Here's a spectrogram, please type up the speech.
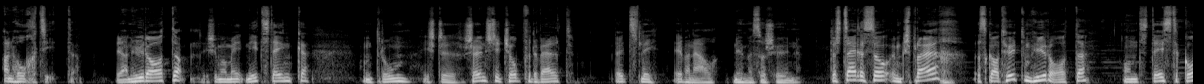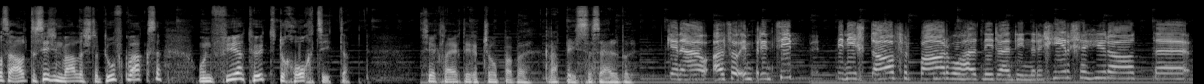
an Hochzeiten. Ja, an Heiraten ist im Moment nicht zu denken. Und darum ist der schönste Job der Welt plötzlich eben auch nicht mehr so schön. Das ist RSO im Gespräch. Es geht heute um Heiraten. Und Esther Gosalter, sie ist in Wallenstadt aufgewachsen und führt heute durch Hochzeiten. Sie erklärt ihren Job aber gerade besser selber. Genau, also im Prinzip bin ich da für Paare, die halt nicht in einer Kirche heiraten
